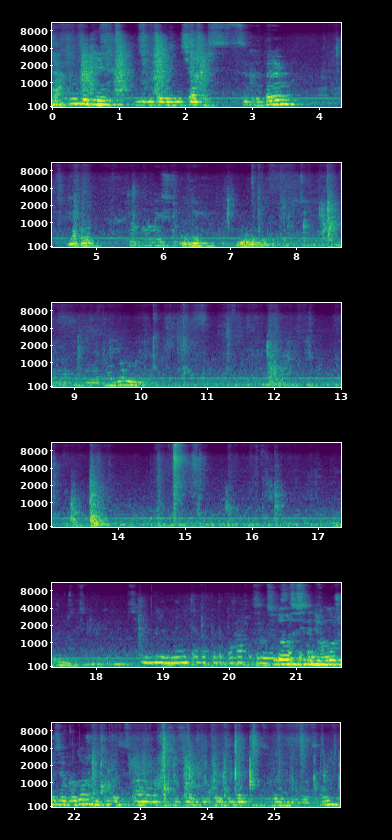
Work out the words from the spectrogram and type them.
Так, ну тоді будете визначати з секретарем. Так, ну, Хто коли що Мгм. буде. Знайомий. Ні, мені треба буде багато коли Судове засідання оголошується продовженим. Слухайте справа номер 640 39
